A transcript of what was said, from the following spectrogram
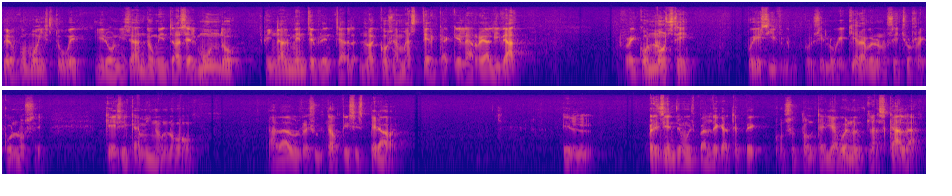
Pero como hoy estuve ironizando, mientras el mundo finalmente frente a no hay cosa más terca que la realidad, reconoce, puede decir, puede decir lo que quiera, pero en los hechos reconoce que ese camino no ha dado el resultado que se esperaba. El presidente municipal de Catepec, con su tontería, bueno, en Tlaxcala,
